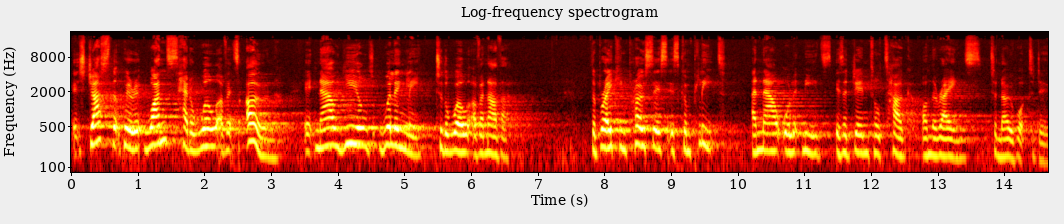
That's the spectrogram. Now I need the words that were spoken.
It's just that where it once had a will of its own, it now yields willingly to the will of another. The breaking process is complete, and now all it needs is a gentle tug on the reins to know what to do.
